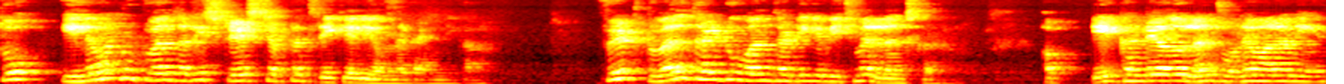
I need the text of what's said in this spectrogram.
तो 11 to 12 thirty stats chapter three के लिए हमने टाइम निकाला। फिर 12 थर्टी टू वन थर्टी के बीच में लंच करना अब एक घंटे का तो लंच होने वाला नहीं है।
